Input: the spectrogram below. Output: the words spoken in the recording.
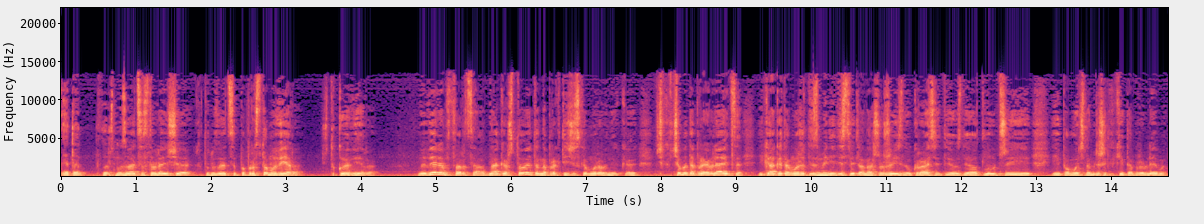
это то, что называется составляющая, которая называется по-простому вера. Что такое вера? Мы верим в Творца. Однако, что это на практическом уровне, в чем это проявляется, и как это может изменить действительно нашу жизнь, украсить ее, сделать лучше и, и помочь нам решить какие-то проблемы.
